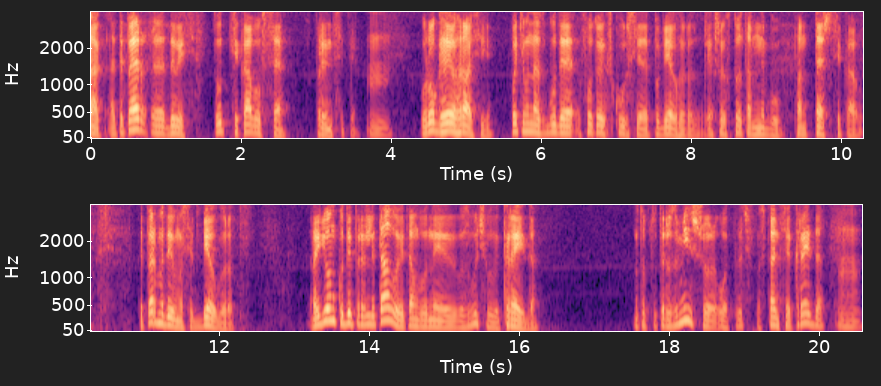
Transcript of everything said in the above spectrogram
Так, а тепер е, дивись, тут цікаво все, в принципі. Мгм. Урок географії. Потім у нас буде фотоекскурсія по Білгороду, якщо хто там не був, там теж цікаво. Тепер ми дивимося Білгород. Район, куди прилітало, і там вони озвучували Крейда. Ну, тобто, ти розумієш, що от станція Крейда, Мгм.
